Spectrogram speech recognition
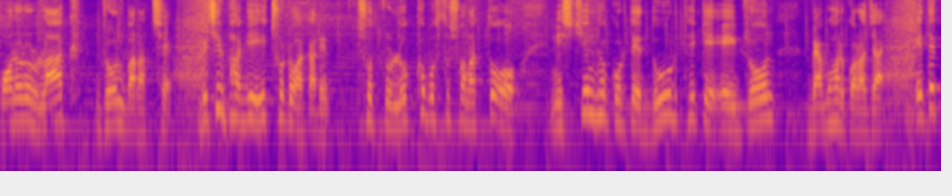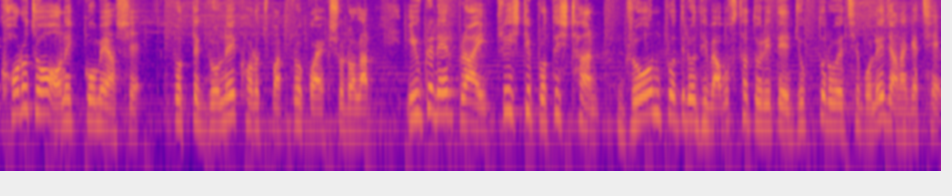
পনেরো লাখ ড্রোন বানাচ্ছে বেশিরভাগই ছোট আকারের। শত্রুর লক্ষ্যবস্তু শনাক্ত ও নিশ্চিহ্ন করতে দূর থেকে এই ড্রোন ব্যবহার করা যায়। এতে খরচও অনেক কমে আসে। প্রত্যেক ড্রোনে খরচ মাত্র কয়েকশো ডলার। ইউক্রেনের প্রায় ত্রিশটি প্রতিষ্ঠান ড্রোন প্রতিরোধী ব্যবস্থা তৈরিতে যুক্ত রয়েছে বলে জানা গেছে।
